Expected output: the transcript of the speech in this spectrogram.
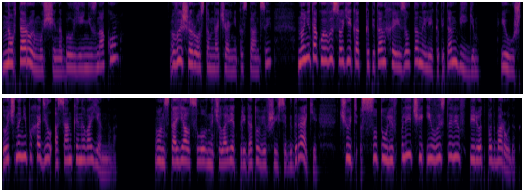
но второй мужчина был ей незнаком. Выше ростом начальника станции, но не такой высокий, как капитан Хейзелтон или капитан Бигем, и уж точно не походил осанкой на военного. Он стоял, словно человек, приготовившийся к драке, чуть сутулив плечи и выставив вперед подбородок.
